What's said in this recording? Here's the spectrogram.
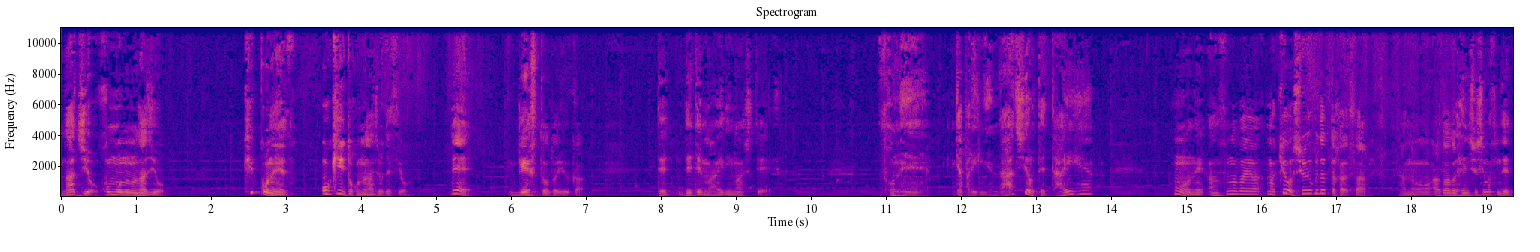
ラジオ、本物のラジオ。結構ね、大きいとこのラジオですよ。で、ゲストというか、で、出てまいりまして、そうね、やっぱりね、ラジオって大変。もうね、あの、その場合は、まあ今日収録だったからさ、あの、後々編集しますんで、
